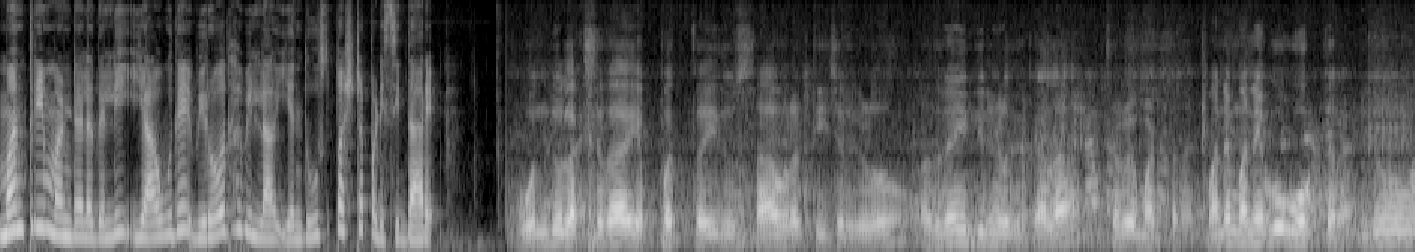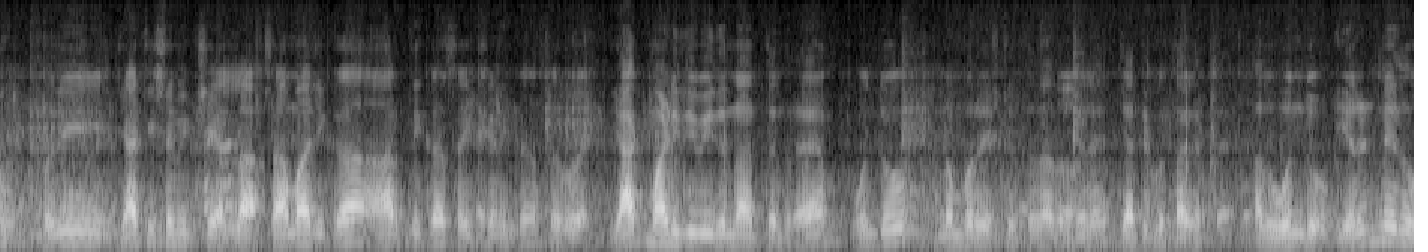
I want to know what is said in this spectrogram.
ಮಂತ್ರಿಮಂಡಲದಲ್ಲಿ ಯಾವುದೇ ವಿರೋಧವಿಲ್ಲ ಎಂದು ಸ್ಪಷ್ಟಪಡಿಸಿದ್ದಾರೆ. ಒಂದು ಲಕ್ಷದ ಎಪ್ಪತ್ತೈದು ಸಾವಿರ ಟೀಚರ್ಗಳು ಹದಿನೈದು ದಿನಗಳ ಕಾಲ ಸರ್ವೆ ಮಾಡ್ತಾರೆ. ಮನೆ ಮನೆಗೂ ಹೋಗ್ತಾರೆ. ಇದು ಬರೀ ಜಾತಿ ಸಮೀಕ್ಷೆ ಅಲ್ಲ, ಸಾಮಾಜಿಕ, ಆರ್ಥಿಕ, ಶೈಕ್ಷಣಿಕ ಸರ್ವೆ. ಯಾಕೆ ಮಾಡಿದೀವಿ ಇದನ್ನ ಅಂತಂದ್ರೆ, ಒಂದು ನಂಬರ್ ಎಷ್ಟಿರ್ತದೆ ಅದರ ಮೇಲೆ ಜಾತಿ ಗೊತ್ತಾಗುತ್ತೆ. ಅದು ಒಂದು. ಎರಡನೇದು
